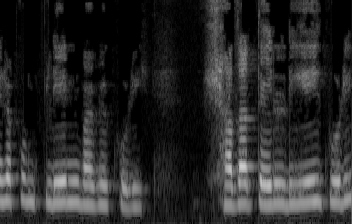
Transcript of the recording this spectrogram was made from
এরকম প্লেনভাবে করি। সাদা তেল দিয়েই করি,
